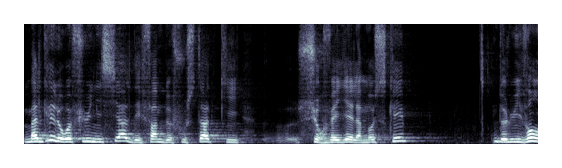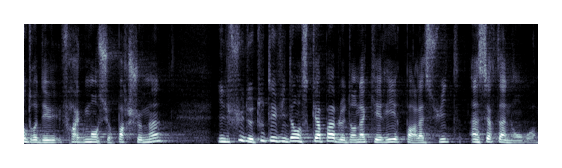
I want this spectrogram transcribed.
Malgré le refus initial des femmes de Foustad qui surveillaient la mosquée de lui vendre des fragments sur parchemin, il fut de toute évidence capable d'en acquérir par la suite un certain nombre.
